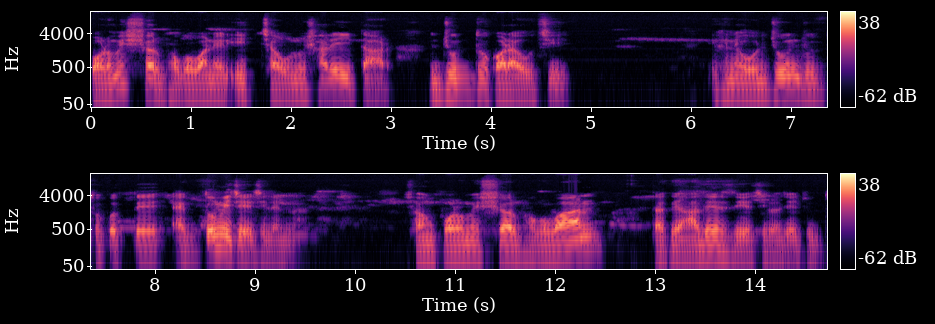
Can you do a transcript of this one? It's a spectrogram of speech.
পরমেশ্বর ভগবানের ইচ্ছা অনুসারেই তার যুদ্ধ করা উচিত। এখানে অর্জুন যুদ্ধ করতে একদমই চেয়েছিলেন না। স্বয়ং পরমেশ্বর ভগবান তাকে আদেশ দিয়েছিল যে যুদ্ধ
